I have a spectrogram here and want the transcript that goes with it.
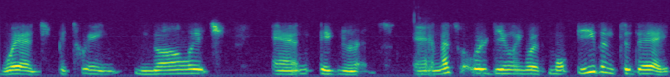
wedge between knowledge and ignorance. And that's what we're dealing with more, even today.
